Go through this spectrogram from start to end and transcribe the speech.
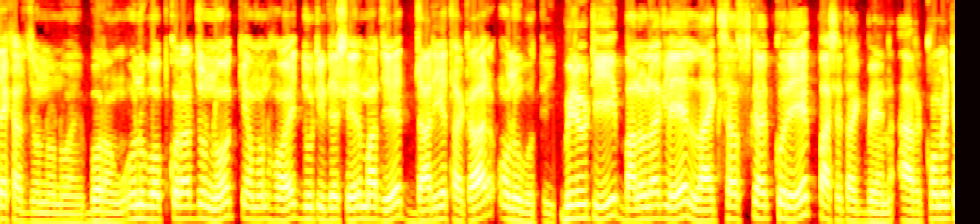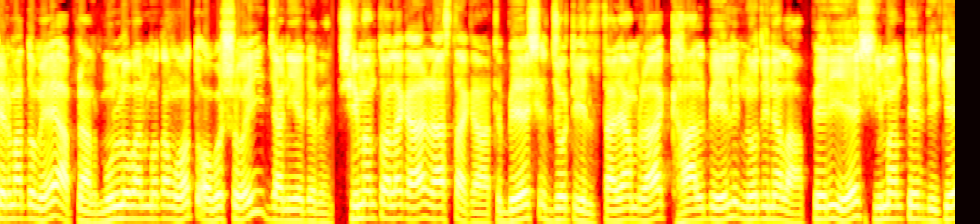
দেখার জন্য নয়, বরং অনুভব করার জন্য কেমন হয় দুটি দেশের মাঝে দাঁড়িয়ে থাকার অনুভূতি। ভিডিওটি ভালো লাগলে লাইক, সাবস্ক্রাইব করে পাশে থাকবেন, আর কমেন্টের মাধ্যমে আপনার মূল্যবান মতামত অবশ্যই জানিয়ে দেবেন। সীমান্ত এলাকার রাস্তাঘাট বেশ জটিল, তাই আমরা খাল বিল নদী নালা পেরিয়ে সীমান্তের দিকে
